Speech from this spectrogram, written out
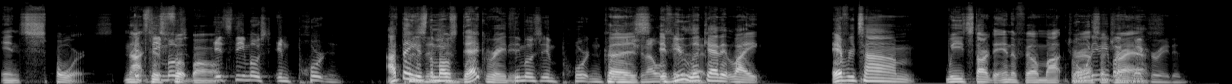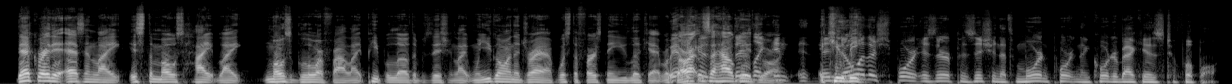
in sports, not it's just most, football. It's the most important. I think it's the position. most It's the most important because position. If you look that. at it like every time we start the NFL mock But what do you mean by drafts, decorated? decorated as in like it's the most hype, like most glorified. Like people love the position. Like when you go in the draft, what's the first thing you look at, Yeah, regardless because of how good like, you are? In, in, in no other sport is there a position that's more important than quarterback is to football.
